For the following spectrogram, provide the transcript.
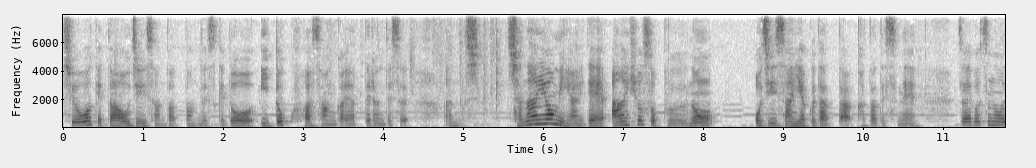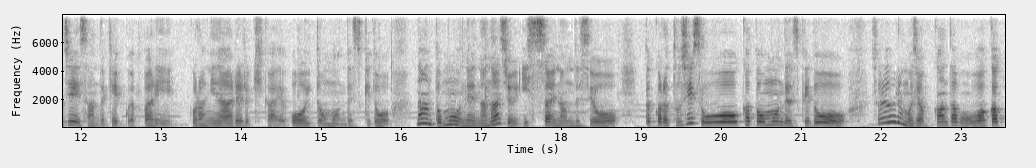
血を分けたおじいさんだったんですけどイ・ドクファさんがやってるんです。あの社内お見合いでアン・ヒョソプのおじいさん役だった方ですね。財閥のおじいさんで結構やっぱりご覧になられる機会多いと思うんですけどなんともうね71歳なんですよ。だから年相応かと思うんですけどそれよりも若干多分お若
